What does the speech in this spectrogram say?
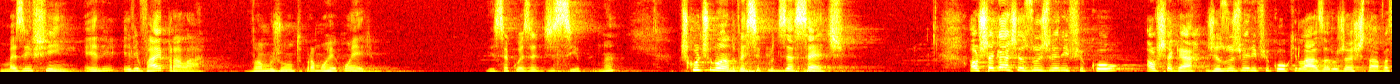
mas enfim, ele, ele vai para lá, vamos junto para morrer com ele. Isso é coisa de discípulo, né? Mas continuando, versículo 17. Ao chegar, Jesus verificou, ao chegar, Jesus verificou que Lázaro já estava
